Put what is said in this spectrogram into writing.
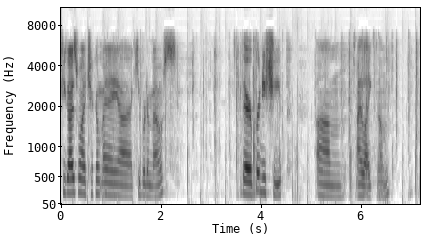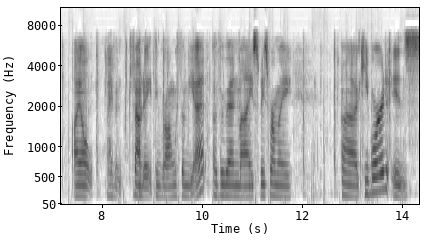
If you guys want to check out my uh, keyboard and mouse, they're pretty cheap. Um, I like them. I don't. I haven't found anything wrong with them yet, other than my spacebar on my uh, keyboard is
